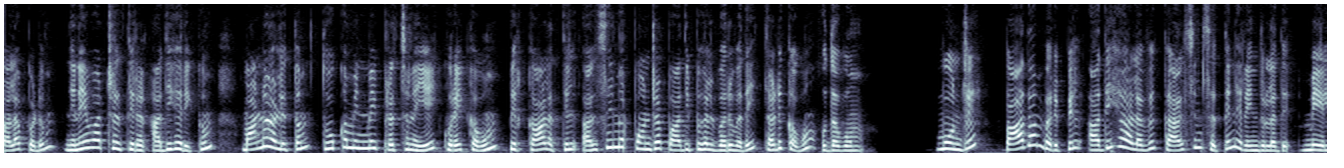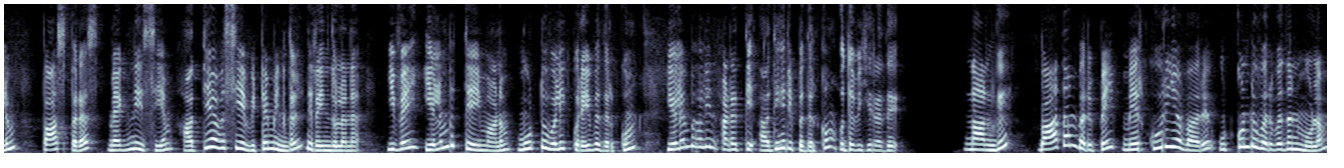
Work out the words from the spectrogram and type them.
பலப்படும் நினைவாற்றல் திறன் அதிகரிக்கும் மன அழுத்தம் தூக்கமின்மை பிரச்சனையை குறைக்கவும் பிற்காலத்தில் அல்சைமர் போன்ற பாதிப்புகள் வருவதை தடுக்கவும் உதவும். மூன்று பாதாம் பருப்பில் அதிக அளவு கால்சியம் சத்து நிறைந்துள்ளது. மேலும் பாஸ்பரஸ் மெக்னீசியம் அத்தியாவசிய விட்டமின்கள் நிறைந்துள்ளன. இவை எலும்பு தேய்மானம் மூட்டு வலி குறைவதற்கும் எலும்புகளின் அடர்த்தி அதிகரிப்பதற்கும் உதவுகிறது. நான்கு பாதாம் பருப்பை மேற்கூறியவாறு உட்கொண்டு வருவதன் மூலம்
